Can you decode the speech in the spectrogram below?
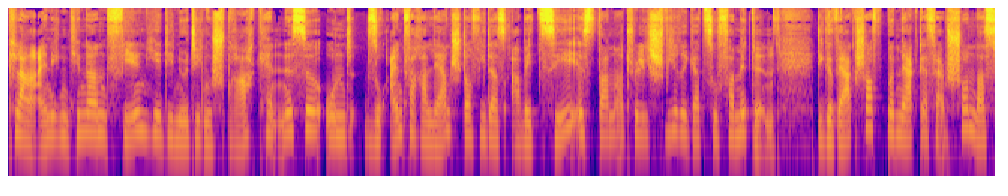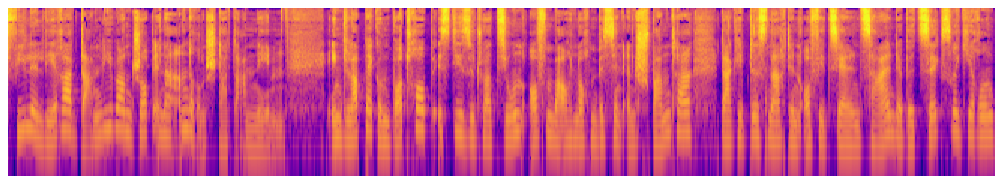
Klar, einigen Kindern fehlen hier die nötigen Sprachkenntnisse und so einfacher Lernstoff wie das ABC ist dann natürlich schwieriger zu vermitteln. Die Gewerkschaft bemerkt deshalb schon, dass viele Lehrer dann lieber einen Job in einer anderen Stadt annehmen. In Gladbeck und Bottrop ist die Situation offenbar auch noch ein bisschen entspannter. Da gibt es nach den offiziellen Zahlen der Bezirksregierung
